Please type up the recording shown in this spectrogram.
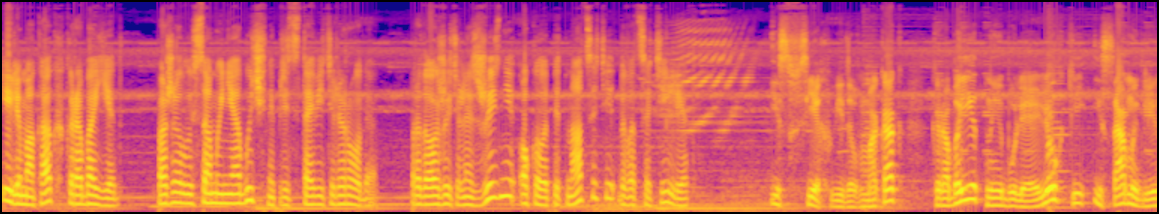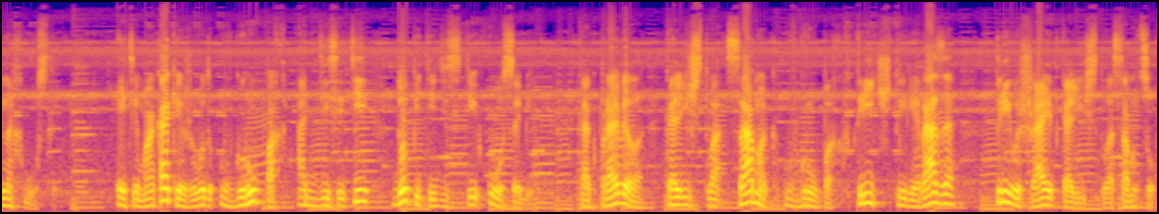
или макак-крабоед – пожалуй, самый необычный представитель рода. Продолжительность жизни около 15-20 лет. Из всех видов макак крабоед наиболее легкий и самый длиннохвостый. Эти макаки живут в группах от 10 до 50 особей. Как правило, количество самок в группах в 3-4 раза превышает количество самцов.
